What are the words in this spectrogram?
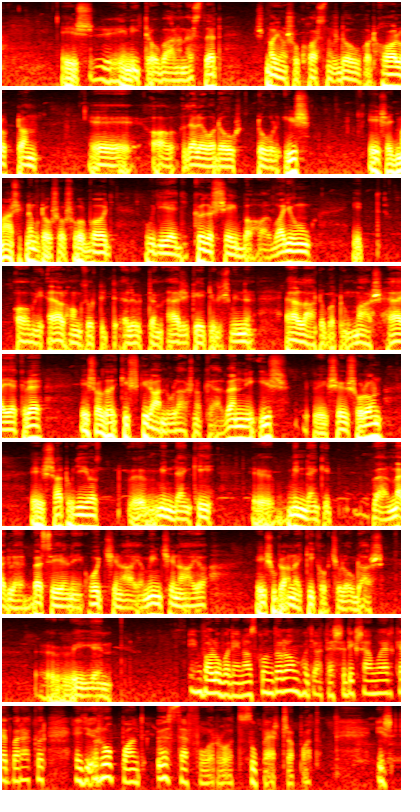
és én így próbálom ezt, és nagyon sok hasznos dolgokat hallottam eh, az előadótól is, és egy másik nem utolsó sorban, hogy ugye egy közösségben, ha vagyunk, itt, ami elhangzott itt előttem Erzsikétől is minden, ellátogatunk más helyekre, és az egy kis kirándulásnak kell venni is végső soron, és hát ugye azt mindenki, mindenkivel meg lehet beszélni, hogy csinálja, mint csinálja, és utána egy kikapcsolódás végén. Én valóban én azt gondolom, hogy a Tessedik Sámuel barátkör egy roppant, összeforrott szupercsapat. És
